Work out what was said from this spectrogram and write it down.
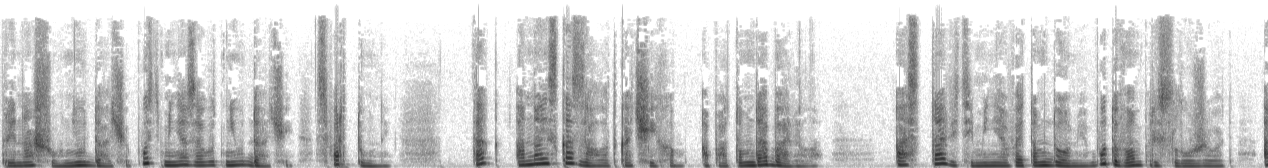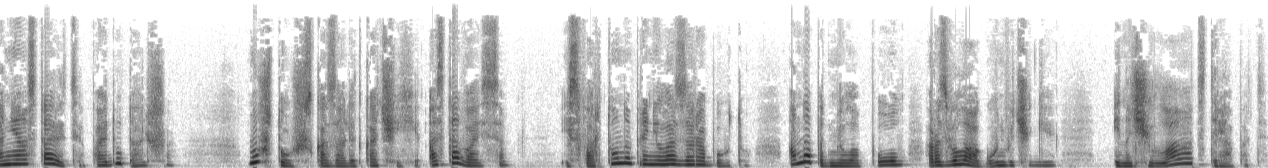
приношу неудачу. Пусть меня зовут неудачей, с фортуной. Так она и сказала ткачихам, а потом добавила. Оставите меня в этом доме, буду вам прислуживать. А не оставите, пойду дальше. Ну что ж, сказали ткачихи, оставайся. И с фортуна принялась за работу. Она подмела пол, развела огонь в очаге и начала стряпать.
